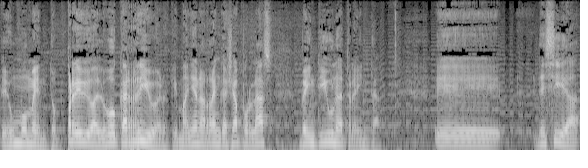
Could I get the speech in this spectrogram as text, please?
eh, un momento previo al Boca River, que mañana arranca ya por las 21.30. Eh, decía,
